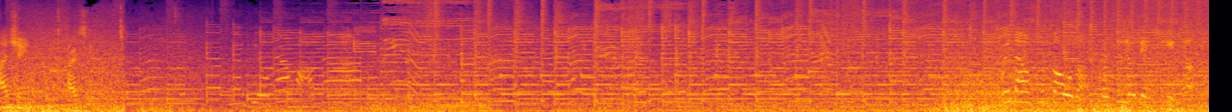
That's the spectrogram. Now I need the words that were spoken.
还行，还行。味道是够的，可是有点甜了。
